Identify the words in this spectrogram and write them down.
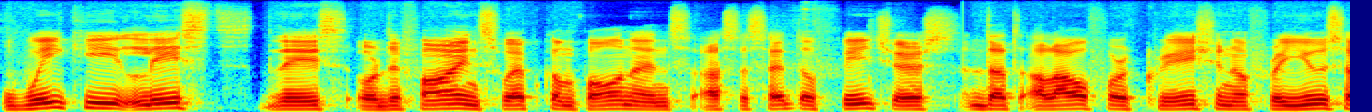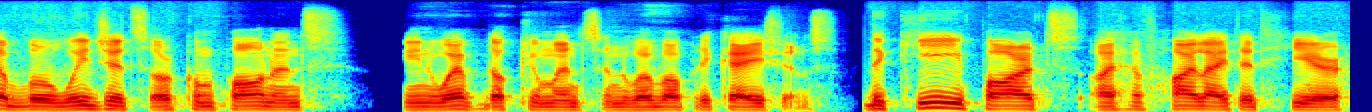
Wiki lists this or defines web components as a set of features that allow for creation of reusable widgets or components in web documents and web applications. The key parts I have highlighted here.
